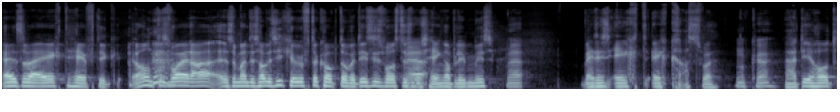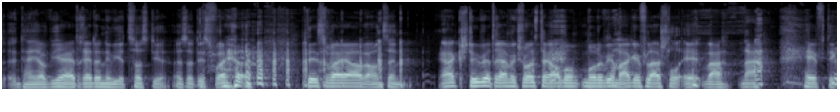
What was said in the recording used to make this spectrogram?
es war echt heftig. Ja, und das war halt auch, also ich meine, das habe ich sicher öfter gehabt, aber das ist was, das was hängen geblieben ist, weil das echt, echt krass war. Okay. Ja, die hat, naja, wie ein Einräder Wirtshaus-Tier. Also das war ja, das war ja Wahnsinn. Ja, Gestöber dreimal geschweißte Raubumpen oder wie ein Mageflaschel, äh, war, na, heftig,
